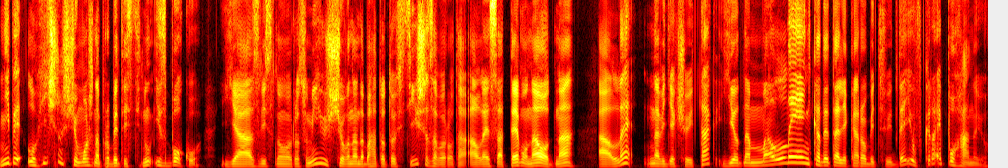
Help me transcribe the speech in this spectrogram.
ніби логічно, що можна пробити стіну із боку. Я, звісно, розумію, що вона набагато товстіша за ворота, але зате вона одна. Але навіть якщо і так, є одна маленька деталь, яка робить цю ідею вкрай поганою.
